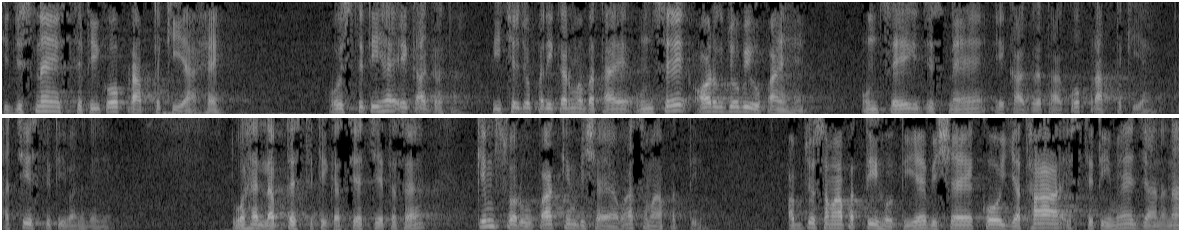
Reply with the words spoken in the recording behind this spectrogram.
कि जिसने स्थिति को प्राप्त किया है, वो स्थिति है एकाग्रता। पीछे जो परिक्रम बताए, उनसे और जो भी उपाय हैं, उनसे जिसने एकाग्रता को प्राप्त किया है, अच्छी स्थिति बन गई है। तो वह है लब्ध स्थिति कस्य चेतस, किम स्वरूपा, किम विषय व समापत्ति। अब जो समापत्ति होती है, विषय को यथा स्थिति में जानना।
